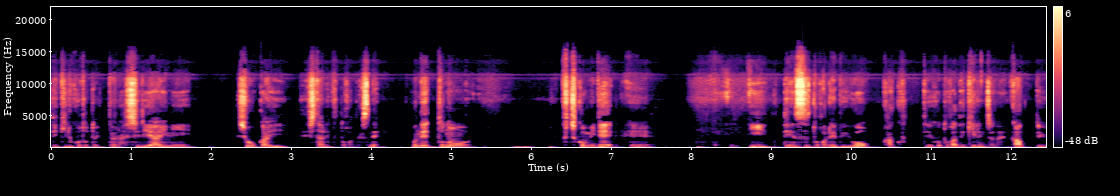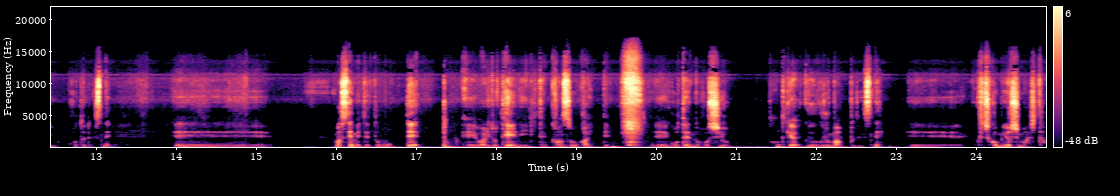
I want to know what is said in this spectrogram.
できることといったら知り合いに紹介したりとかですね、まネットの口コミで、えーいい点数とかレビューを書くっていうことができるんじゃないかっていうことですね。えーまあ、せめてと思って、えー割と丁寧に感想を書いて、えー5点の星を、その時は Google マップですね、え口コミをしました。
